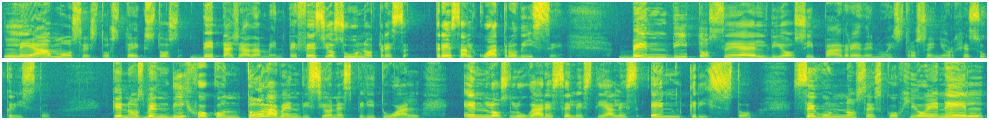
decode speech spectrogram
Leamos estos textos detalladamente. Efesios 1, 3, 3 al 4 dice, Bendito sea el Dios y Padre de nuestro Señor Jesucristo, que nos bendijo con toda bendición espiritual en los lugares celestiales en Cristo, según nos escogió en Él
